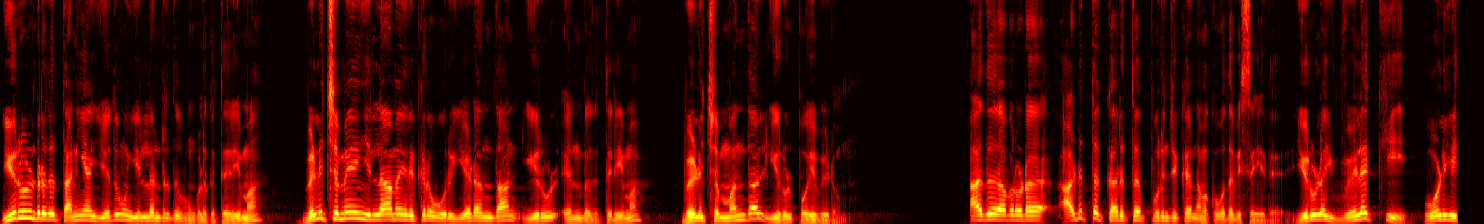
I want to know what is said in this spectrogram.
இருள்ன்றது தனியா எதுவும் இல்லைன்றது உங்களுக்கு தெரியுமா? வெளிச்சமே இல்லாம இருக்கிற ஒரு இடம்தான் இருள் என்பது தெரியுமா? வெளிச்சம் வந்தால் இருள் போய்விடும். அது அவரோட அடுத்த கருத்தை புரிஞ்சுக்க நமக்கு உதவி செய்யுது. இருளை விளக்கி ஒளியை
